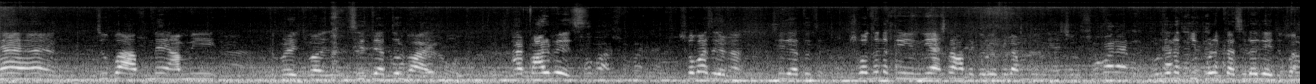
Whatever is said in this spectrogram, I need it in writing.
হ্যাঁ হ্যাঁ। জুবা, আপনি, আমি, তারপরে সিদ্ধাতুল ভাই। আর পারভেজ। শোভা ছিল না। সিদ্ধাতুল জন্য কি নিয়ে আসলাম, হাতে করে বলে আমাদের নিয়ে আসো। সবার আগে ওর জন্য কি পরীক্ষা ছিল যে দোকান?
